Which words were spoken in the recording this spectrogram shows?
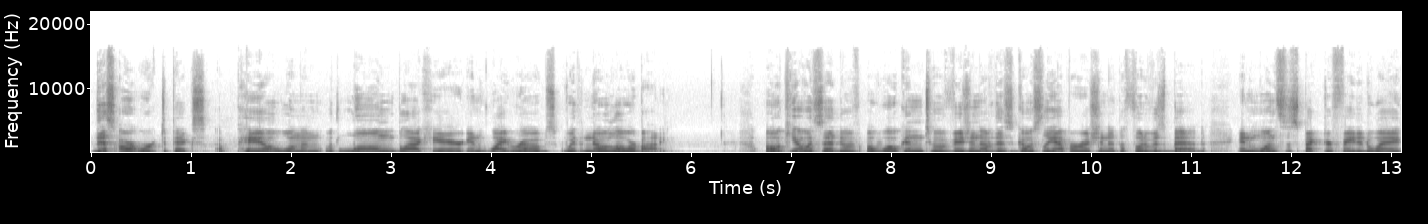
This artwork depicts a pale woman with long black hair in white robes with no lower body. Okyo was said to have awoken to a vision of this ghostly apparition at the foot of his bed, and once the specter faded away,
